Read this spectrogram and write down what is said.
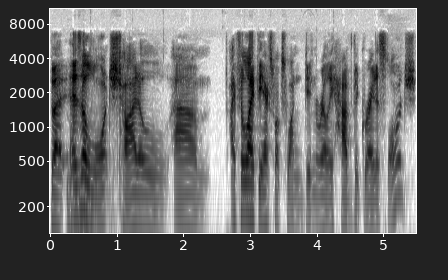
but mm-hmm. as a mm-hmm. launch title, um, I feel like the Xbox One didn't really have the greatest launch,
